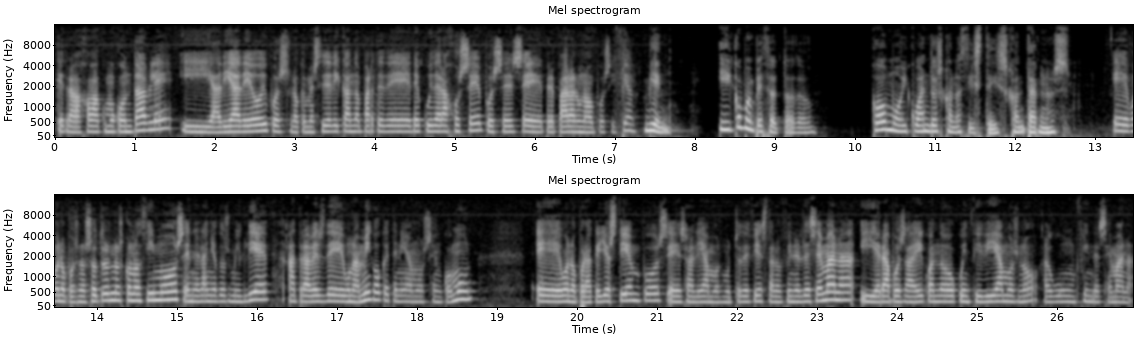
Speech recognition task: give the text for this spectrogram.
que trabajaba como contable, y a día de hoy, pues lo que me estoy dedicando, aparte de, de cuidar a José, pues es eh, preparar una oposición. Bien, ¿y cómo empezó todo? ¿Cómo y cuándo os conocisteis? Contarnos. Eh, bueno, pues nosotros nos conocimos en el año 2010 a través de un amigo que teníamos en común. Eh, bueno, por aquellos tiempos eh, salíamos mucho de fiesta los fines de semana y era pues ahí cuando coincidíamos, ¿no? Algún fin de semana.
